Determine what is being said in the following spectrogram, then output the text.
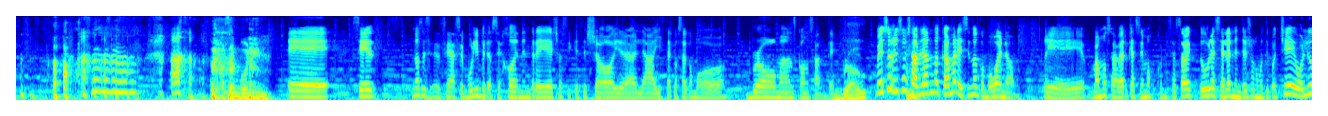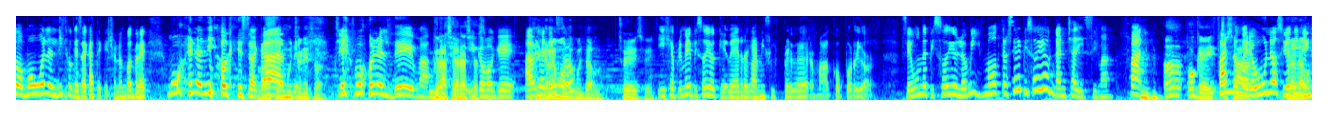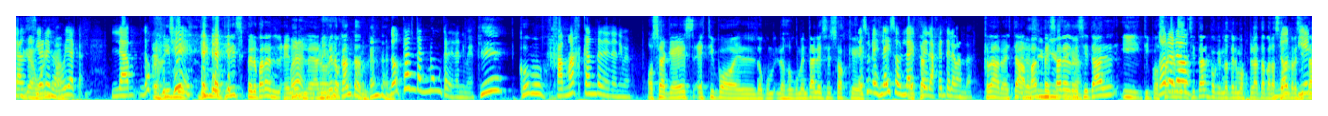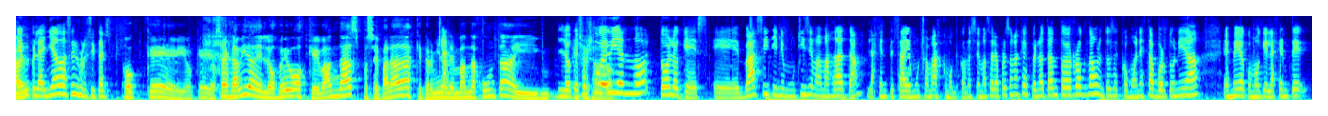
Hacen bullying. eh, se no sé si se hacen bullying, pero se joden entre ellos y qué sé yo, y, bla, bla, y esta cosa como bromance constante. Bro. Ellos, ellos hablando a cámara diciendo como, bueno, eh, vamos a ver qué hacemos con estas aventuras y hablan entre ellos como tipo, che, boludo, muy bueno el disco que sacaste, que yo no encontré. Muy bueno el disco que sacaste. Mucho en eso. Che, muy bueno el tema. Gracias, gracias. Y como que Nos hablan encargamos de eso. ocultarlo. Sí, sí. Y dije, primer episodio, qué verga me hiciste ver, Maco, por Dios. Segundo episodio, lo mismo. Tercer episodio, enganchadísima. Fan. Ah, ok. Fan o sea, número uno, si no tiene canciones, las voy a... La, no escuché. Give Kiss, pero para, ¿en, en Pará, el anime no, cantan? ¿No cantan? No cantan nunca en el anime. ¿Qué? ¿Cómo? Jamás cantan en el anime. O sea que es, es tipo el docu- los documentales esos que... Es un slice of life Está- de la gente de la banda. Claro, está. Pero Va a empezar el música. recital y tipo No, sacan no, no. el recital porque no tenemos plata para hacer No el recital. tienen planeado hacer un recital. Ok, ok. O sea, es la vida de los bebos que bandas pues, separadas que terminan Claro. en banda junta y. Lo que yo estuve viendo, todo lo que es eh, Basi tiene muchísima más data, la gente sabe mucho más, como que conoce más a los personajes, pero no tanto de Rockdown, entonces como en esta oportunidad es medio como que la gente,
